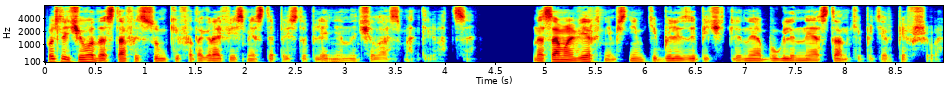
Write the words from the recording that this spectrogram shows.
после чего, достав из сумки фотографии с места преступления, начала осматриваться. На самом верхнем снимке были запечатлены обугленные останки потерпевшего.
